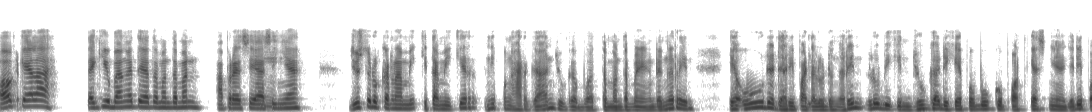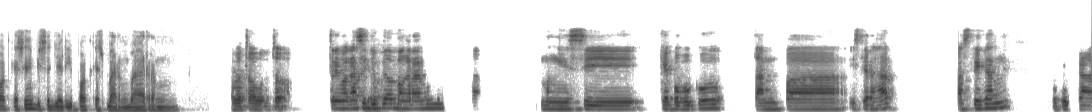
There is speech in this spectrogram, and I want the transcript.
Oke lah, thank you banget ya teman-teman apresiasinya. Justru karena kita mikir ini penghargaan juga buat teman-teman yang dengerin. Ya udah daripada lu dengerin, lu bikin juga di Kepo Buku podcastnya. Jadi podcast ini bisa jadi podcast bareng-bareng. Betul betul. Terima kasih Yo. juga Bang Rani mengisi kepo buku tanpa istirahat. Pasti kan ketika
